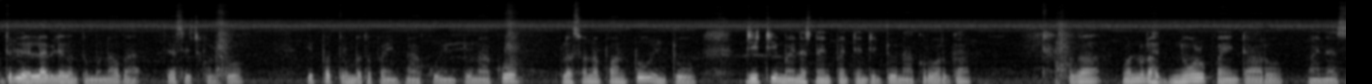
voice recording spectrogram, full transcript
ಇದರಲ್ಲಿ ಎಲ್ಲ ಬೆಲೆಗಳನ್ನು ತುಂಬ ಆವಾಗ ಎಸ್ ಈಕ್ವಲ್ ಟು ಇಪ್ಪತ್ತೊಂಬತ್ತು ಪಾಯಿಂಟ್ ನಾಲ್ಕು ಇಂಟು ನಾಲ್ಕು plus one upon two into g t minus nine point ಎಂಟು ಇಂಟು ನಾಲ್ಕರ ವರ್ಗ. ಆಗ ಒನ್ನೂರ ಹದಿನೇಳು ಪಾಯಿಂಟ್ ಆರು ಮೈನಸ್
